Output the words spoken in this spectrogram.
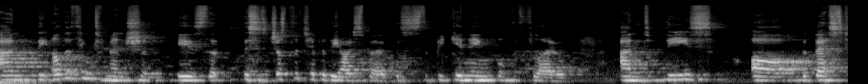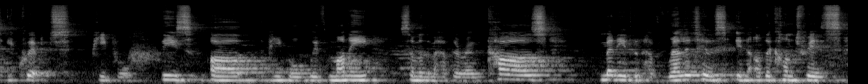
And the other thing to mention is that this is just the tip of the iceberg. This is the beginning of the flow. And these are the best equipped people. These are the people with money. Some of them have their own cars. Many of them have relatives in other countries.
